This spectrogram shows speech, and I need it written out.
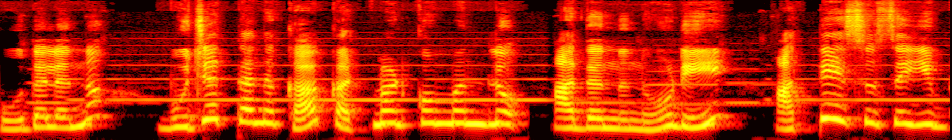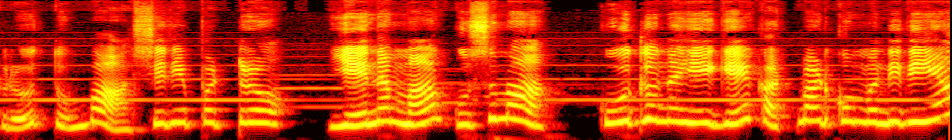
ಕೂದಲನ್ನು ಭುಜ ತನಕ ಕಟ್ ಮಾಡ್ಕೊಂಡ್ಬಂದ್ಲು ಅದನ್ನು ನೋಡಿ ಅತ್ತೆ ಸೊಸೆ ಇಬ್ರು ತುಂಬಾ ಆಶ್ಚರ್ಯಪಟ್ರು. ಏನಮ್ಮ ಕುಸುಮ, ಕೂದಲನ್ನ ಹೀಗೆ ಕಟ್ ಮಾಡ್ಕೊಂಡ್ ಬಂದಿದೀಯಾ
